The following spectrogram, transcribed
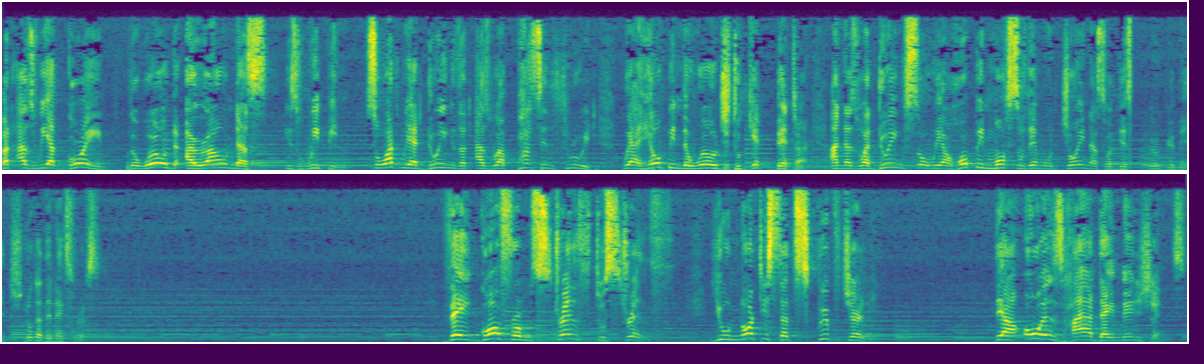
But as we are going, the world around us is weeping. So what we are doing is that as we are passing through it, we are helping the world to get better. And as we're doing so, we are hoping most of them will join us on this pilgrimage. Look at the next verse. They go from strength to strength you notice that scripturally, there are always higher dimensions.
